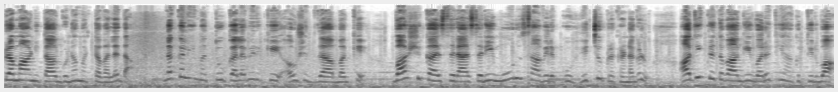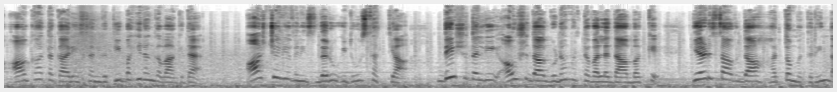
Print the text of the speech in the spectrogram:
ಪ್ರಮಾಣಿತ ಗುಣಮಟ್ಟವಲ್ಲದ ನಕಲಿ ಮತ್ತು ಕಲಬೆರಕೆ ಔಷಧದ ಬಗ್ಗೆ ವಾರ್ಷಿಕ ಸರಾಸರಿ ಮೂರು ಸಾವಿರಕ್ಕೂ ಹೆಚ್ಚು ಪ್ರಕರಣಗಳು ಅಧಿಕೃತವಾಗಿ ವರದಿಯಾಗುತ್ತಿರುವ ಆಘಾತಕಾರಿ ಸಂಗತಿ ಬಹಿರಂಗವಾಗಿದೆ. ಆಶ್ಚರ್ಯವೆನಿಸಿದರೂ ಇದು ಸತ್ಯ. ದೇಶದಲ್ಲಿ ಔಷಧ ಗುಣಮಟ್ಟವಲ್ಲದ ಬಗ್ಗೆ ಎರಡು ಸಾವಿರದ ಹತ್ತೊಂಬತ್ತರಿಂದ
